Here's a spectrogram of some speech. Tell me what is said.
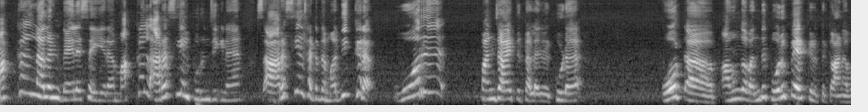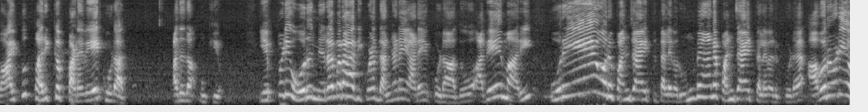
மக்கள் நலன் வேலை செய்யற மக்கள் அரசியல் புரிஞ்சுக்கின அரசியல் சட்டத்தை மதிக்கிற ஒரு பஞ்சாயத்து தலைவர் கூட ஓட் அவங்க வந்து பொறுப்பேற்கிறதுக்கான வாய்ப்பு பறிக்கப்படவே கூடாது. அதுதான் முக்கியம். எப்படி ஒரு நிரபராதி கூட தண்டனை அடையக்கூடாதோ அதே மாதிரி ஒரே ஒரு பஞ்சாயத்து தலைவர் உண்மையான பஞ்சாயத்து தலைவர் கூட அவருடைய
